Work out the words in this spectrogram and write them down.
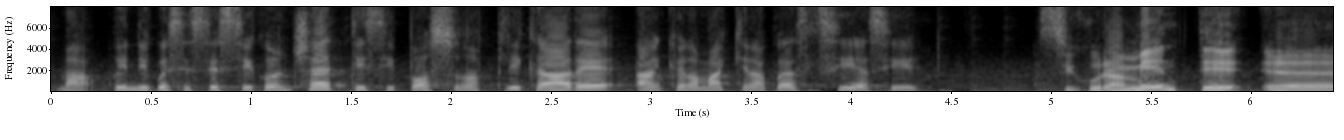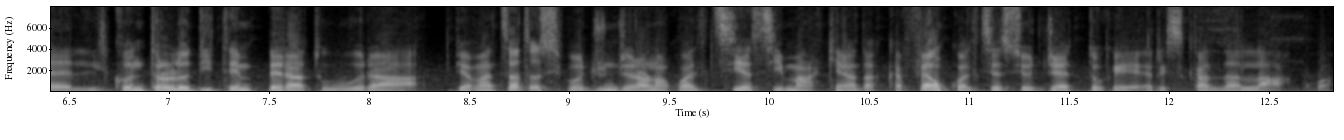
Ma quindi questi stessi concetti si possono applicare anche a una macchina qualsiasi? Sicuramente eh, il controllo di temperatura più avanzato si può aggiungere a una qualsiasi macchina da caffè o un qualsiasi oggetto che riscalda l'acqua.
